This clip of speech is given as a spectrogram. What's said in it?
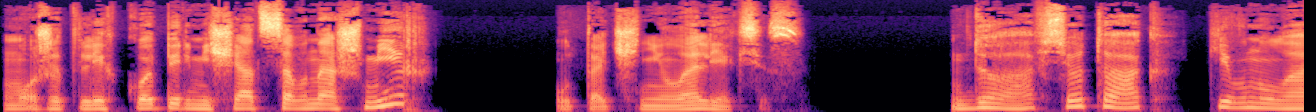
может легко перемещаться в наш мир? Уточнил Алексис. Да, все так, кивнула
